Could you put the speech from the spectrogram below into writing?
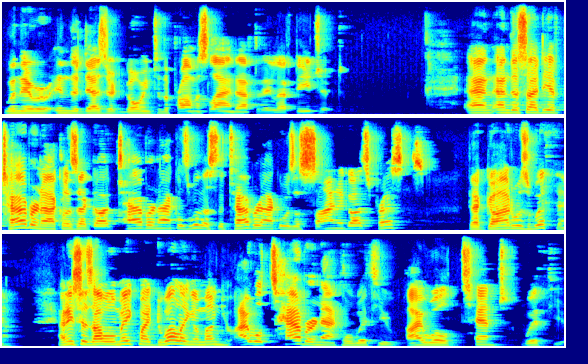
when they were in the desert going to the promised land after they left Egypt. And, and this idea of tabernacle is that God tabernacles with us. The tabernacle was a sign of God's presence, that God was with them. And he says, I will make my dwelling among you. I will tabernacle with you. I will tent with you.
